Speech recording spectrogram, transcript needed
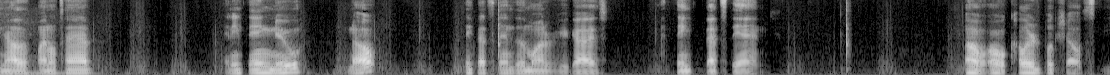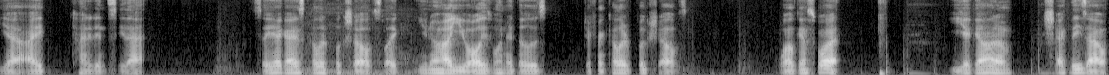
Now the final tab. Anything new? No? I think that's the end of the mod review, guys. I think that's the end. Oh, oh, colored bookshelves. Yeah, I kind of didn't see that. So yeah, guys, colored bookshelves. Like, you know how you always wanted those different colored bookshelves. Well, guess what? You got them. Check these out.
